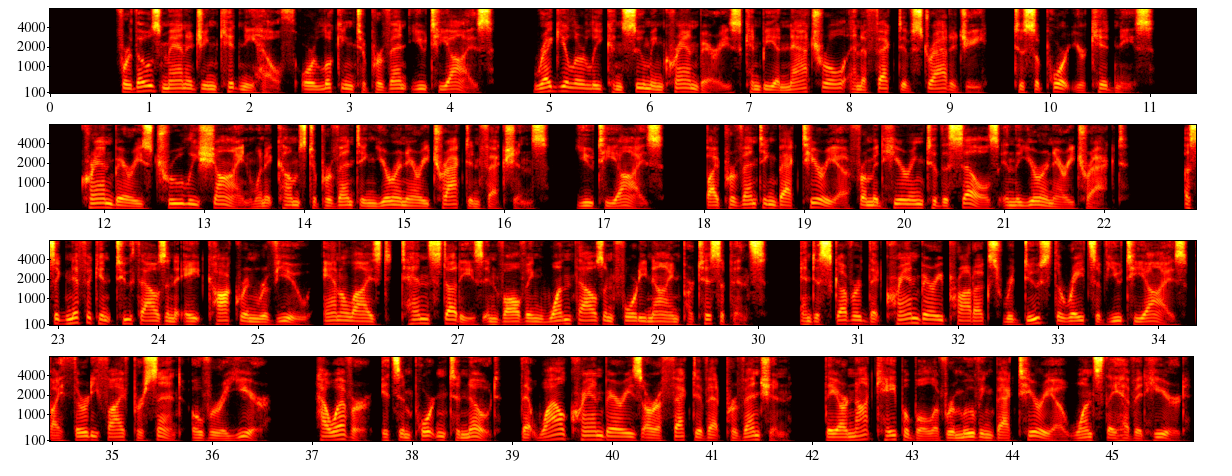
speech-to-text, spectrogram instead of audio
For those managing kidney health or looking to prevent UTIs, regularly consuming cranberries can be a natural and effective strategy to support your kidneys. Cranberries truly shine when it comes to preventing urinary tract infections, UTIs, by preventing bacteria from adhering to the cells in the urinary tract. A significant 2008 Cochrane review analyzed 10 studies involving 1,049 participants and discovered that cranberry products reduced the rates of UTIs by 35% over a year. However, it's important to note that while cranberries are effective at prevention, they are not capable of removing bacteria once they have adhered.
